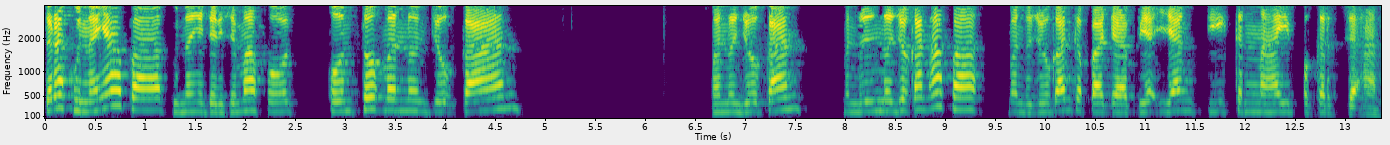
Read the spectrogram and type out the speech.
Terus gunanya apa? Gunanya jadi semaful untuk menunjukkan menunjukkan menunjukkan apa? menunjukkan kepada pihak yang dikenai pekerjaan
